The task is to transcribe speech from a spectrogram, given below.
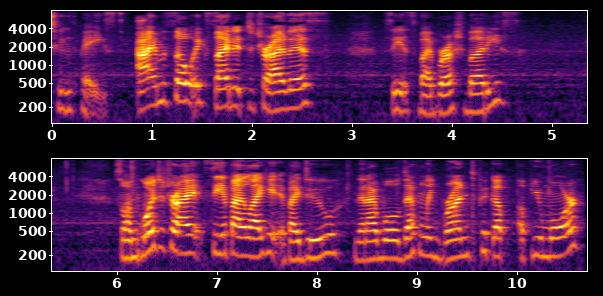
toothpaste. I'm so excited to try this. See, it's by Brush Buddies. So I'm going to try it, see if I like it. If I do, then I will definitely run to pick up a few more.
